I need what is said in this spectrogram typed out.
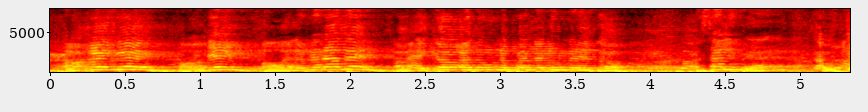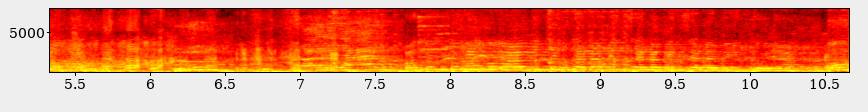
Okay, game! Oh, game. Oh, alam na natin. Ah, ikaw, anong napanalo na ito? Masali ba yan? Sali yan! Patungtungin mo nga ulit yung salamin, salamin, salamin, kuya. Oh,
